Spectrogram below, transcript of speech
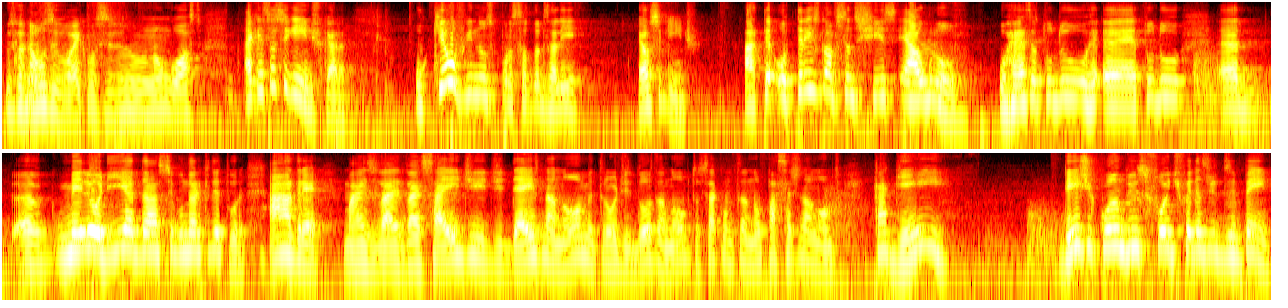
Os caras, não, é que vocês não, não gostam. A questão é a seguinte, cara. O que eu vi nos processadores ali é o seguinte. Até o 3900X é algo novo. O resto é tudo, é, tudo é, é, melhoria da segunda arquitetura. Ah, André, mas vai, vai sair de, de 10 nanômetros ou de 12 nanômetros, sabe como nanômetro, passar de nanômetros. Caguei. Desde quando isso foi diferença de desempenho?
